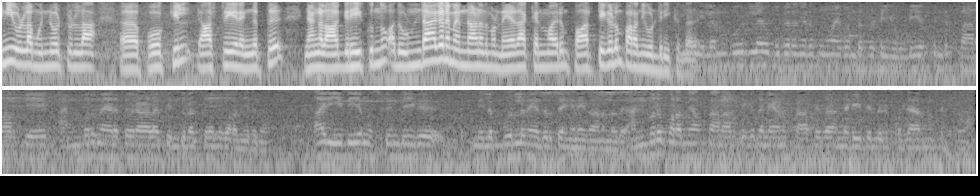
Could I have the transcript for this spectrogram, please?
ഇനിയുള്ള മുന്നോട്ടുള്ള പോക്കിൽ രാഷ്ട്രീയ രംഗത്ത് ഞങ്ങൾ ആഗ്രഹിക്കുന്നു. അത് ഉണ്ടാകണമെന്നാണ് നമ്മുടെ നേതാക്കന്മാരും പാർട്ടികളും പറഞ്ഞുകൊണ്ടിരിക്കുന്നത് നിലമ്പൂരിലെ ഉപതെരഞ്ഞെടുപ്പുമായി ബന്ധപ്പെട്ട് യു ഡി എഫിന്റെ സ്ഥാനാർത്ഥിയെ അൻവർ നേരത്തെ ഒരാളെ പിന്തുണക്കുമെന്ന് പറഞ്ഞിരുന്നു. ആ രീതിയെ മുസ്ലിം ലീഗ് നിലമ്പൂരിലെ നേതൃത്വം എങ്ങനെയാണ് കാണുന്നത്? അൻവർ പറഞ്ഞ സ്ഥാനാർത്ഥിക്ക് തന്നെയാണ് സാധ്യത എന്ന രീതിയിലൊരു പ്രചാരണം ശക്തമാണ്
